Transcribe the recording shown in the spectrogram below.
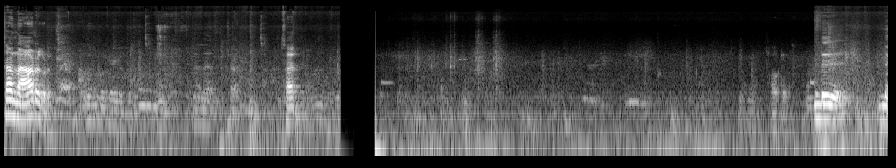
சார் அந்த ஆர்டர் கொடுங்க சார். ஓகே. இந்த இந்த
